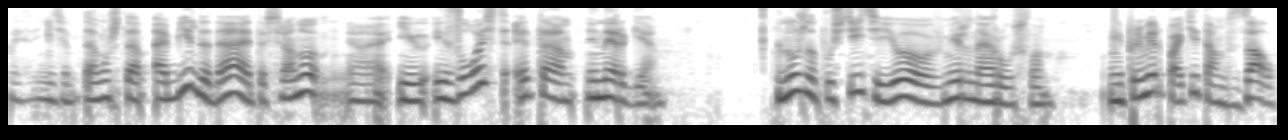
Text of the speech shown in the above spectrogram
Извините, потому что обида, да, это все равно э, и, и злость это энергия нужно пустить ее в мирное русло. Например, пойти там в зал,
